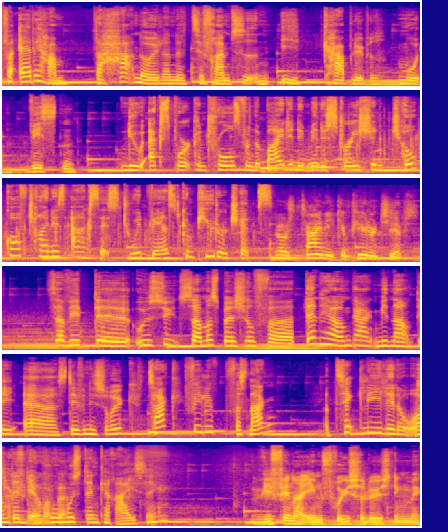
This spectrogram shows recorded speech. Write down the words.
For er det ham, der har nøglerne til fremtiden i kapløbet mod Vesten? New export controls from the Biden administration choke off China's access to advanced computer chips. Those tiny computer chips. Så vidt øh, udsyn sommerspecial for den her omgang. Mit navn det er Stephanie Suryk. Tak, Philip, for snakken. Og tænk lige lidt over, Tak, om den der humus, den kan rejse. Ikke? Vi finder en fryseløsning med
